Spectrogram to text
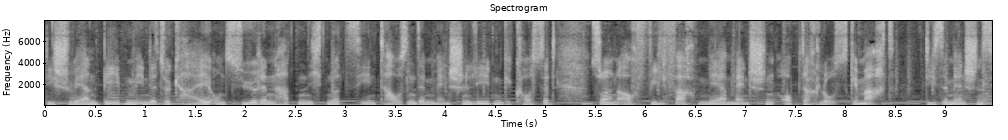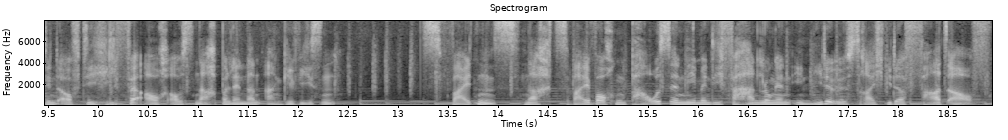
Die schweren Beben in der Türkei und Syrien hatten nicht nur Zehntausende Menschenleben gekostet, sondern auch vielfach mehr Menschen obdachlos gemacht. Diese Menschen sind auf die Hilfe auch aus Nachbarländern angewiesen. Zweitens, nach zwei Wochen Pause nehmen die Verhandlungen in Niederösterreich wieder Fahrt auf.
